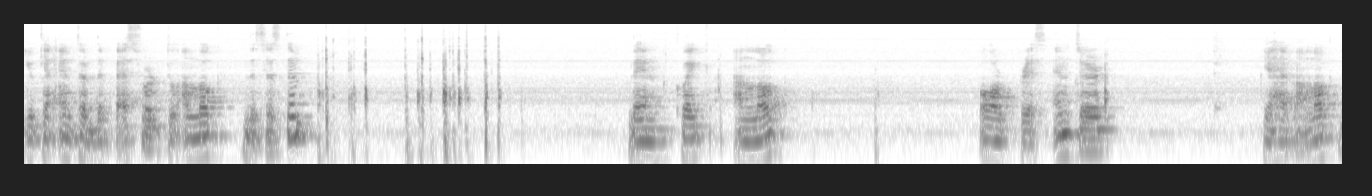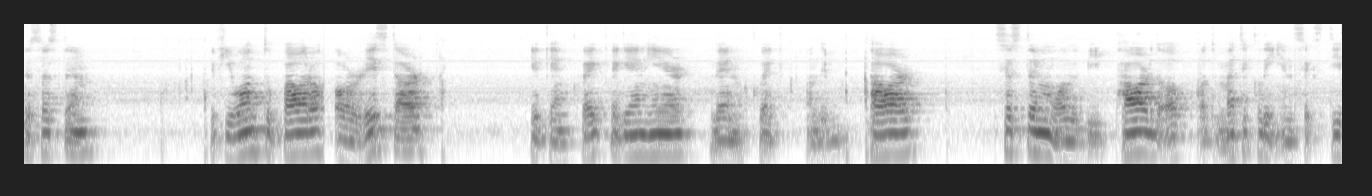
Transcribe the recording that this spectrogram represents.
you can enter the password to unlock the system. Then click unlock or press enter you have unlocked the system. If you want to power off or restart you can click again here then click on the power. System will be powered off automatically in 60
